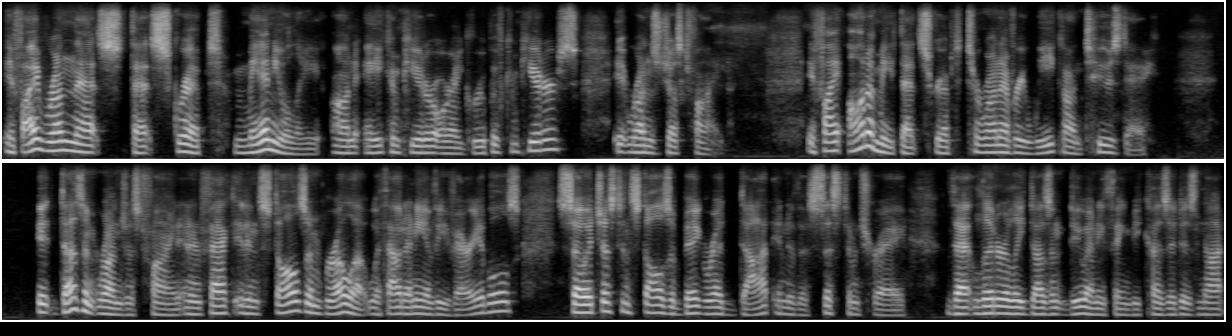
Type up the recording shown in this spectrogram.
If I run that that script manually on a computer or a group of computers, it runs just fine. If I automate that script to run every week on Tuesday, it doesn't run just fine. And in fact, it installs Umbrella without any of the variables. So it just installs a big red dot into the system tray that literally doesn't do anything because it is not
